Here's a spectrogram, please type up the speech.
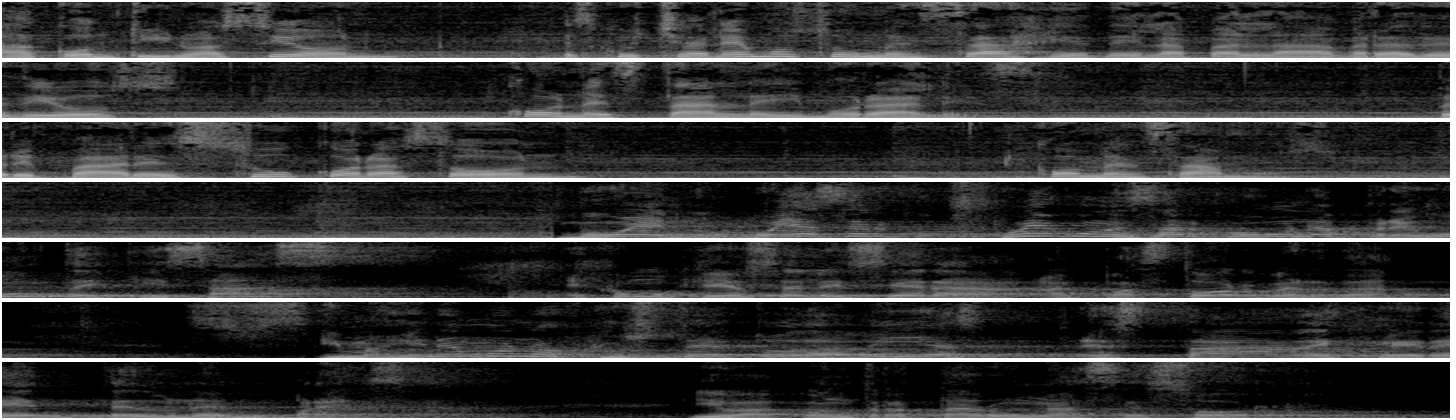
A continuación, escucharemos un mensaje de la palabra de Dios con Stanley Morales. Prepare su corazón. Comenzamos. Bueno, voy a, hacer, voy a comenzar con una pregunta y quizás es como que yo se le hiciera al pastor, ¿verdad? Imaginémonos que usted todavía está de gerente de una empresa y va a contratar un asesor.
